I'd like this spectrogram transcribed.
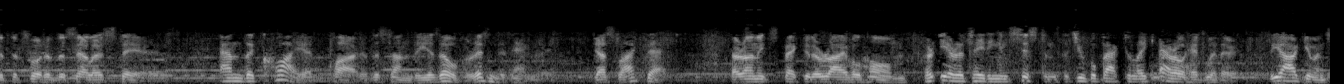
At the foot of the cellar stairs. And the quiet part of the Sunday is over, isn't it, Henry? Just like that. Her unexpected arrival home, her irritating insistence that you go back to Lake Arrowhead with her, the argument,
